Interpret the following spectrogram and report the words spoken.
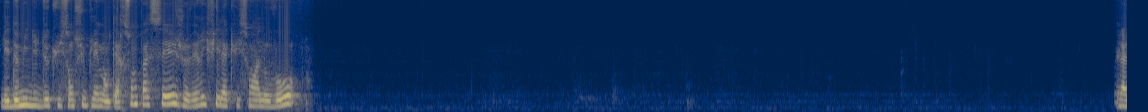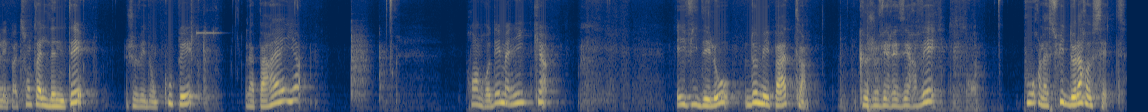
Les deux minutes de cuisson supplémentaires sont passées, je vérifie la cuisson à nouveau. Là, les pâtes sont al dente. Je vais donc couper l'appareil, prendre des maniques et vider l'eau de mes pâtes que je vais réserver pour la suite de la recette.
